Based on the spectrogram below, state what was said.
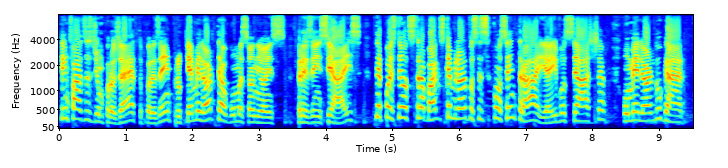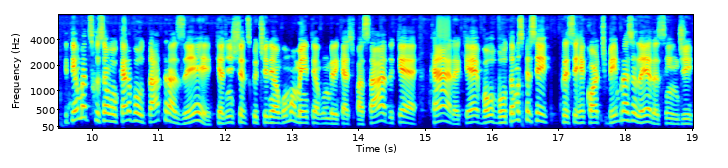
tem fases de um projeto, por exemplo, que é melhor ter algumas reuniões presenciais, depois tem outros trabalhos que é melhor você se concentrar, e aí você acha o melhor lugar. E tem uma discussão que eu quero voltar a trazer, que a gente tinha discutido em algum momento, em algum brinquedo passado, que é, cara, que é, voltamos para esse, esse recorte bem brasileiro, assim, de,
